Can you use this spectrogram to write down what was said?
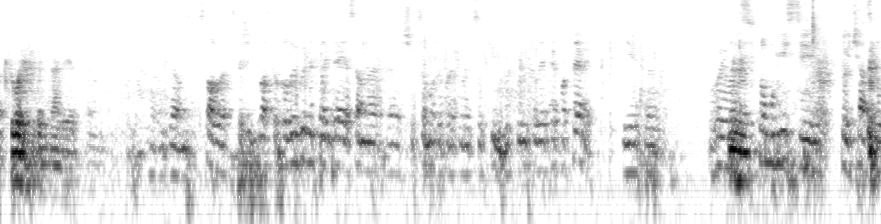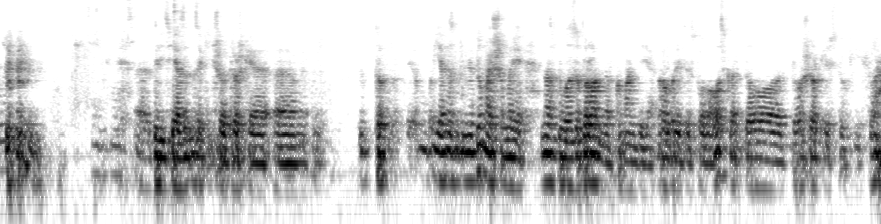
акторів і так далі. Да, Мстиславе, скажіть, будь ласка, коли виникла ідея саме, е, що це може перетворитися в фільм? Ви ж поїхали як репортери і е, виявились в тому місці в той час, коли це відбулося. Е, Дивіться, я за- закінчу трошки. То, я не, не думаю, що ми, у нас було заборонено в команді говорити слово Оскар до, до шорт-лісту. Ніхто,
